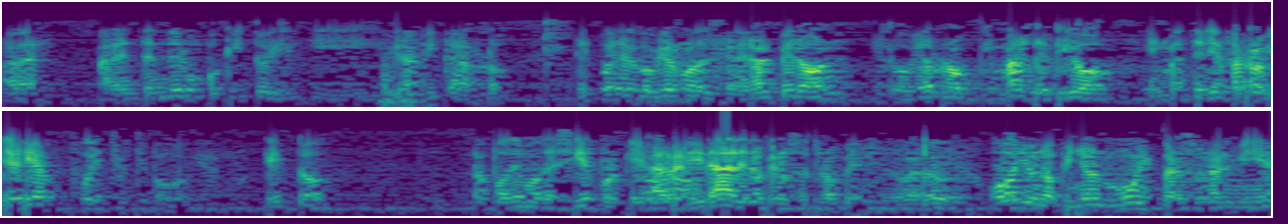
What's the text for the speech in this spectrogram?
a ver, para entender un poquito y, y graficarlo, después del gobierno del general Perón, el gobierno que más le dio en materia ferroviaria fue este último gobierno. Esto no podemos decir porque es la realidad de lo que nosotros vemos. Hoy una opinión muy personal mía,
